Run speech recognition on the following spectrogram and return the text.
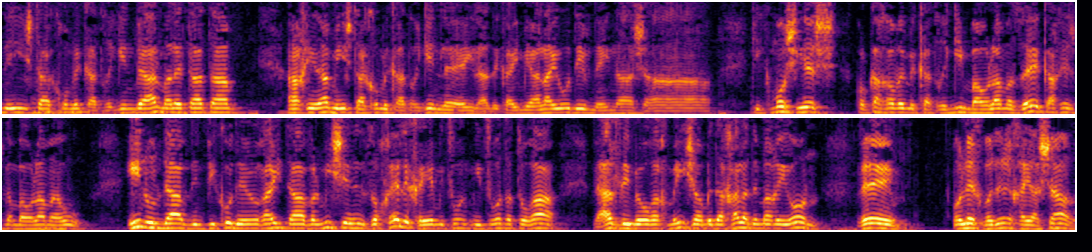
דאישתכחו מקטרגין בעלמא לטתא. הכי נמי השתכחו מקטרגין לעילה דקיימי על היהודי בני נשה. כי כמו שיש כל כך הרבה מקטרגים בעולם הזה, כך יש גם בעולם ההוא. אינון דאבדין פיקוד דאורייתא, אבל מי שזוכה לקיים מצוות, התורה, ואז לי באורח מישר בדחלה דמריון, והולך בדרך הישר,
